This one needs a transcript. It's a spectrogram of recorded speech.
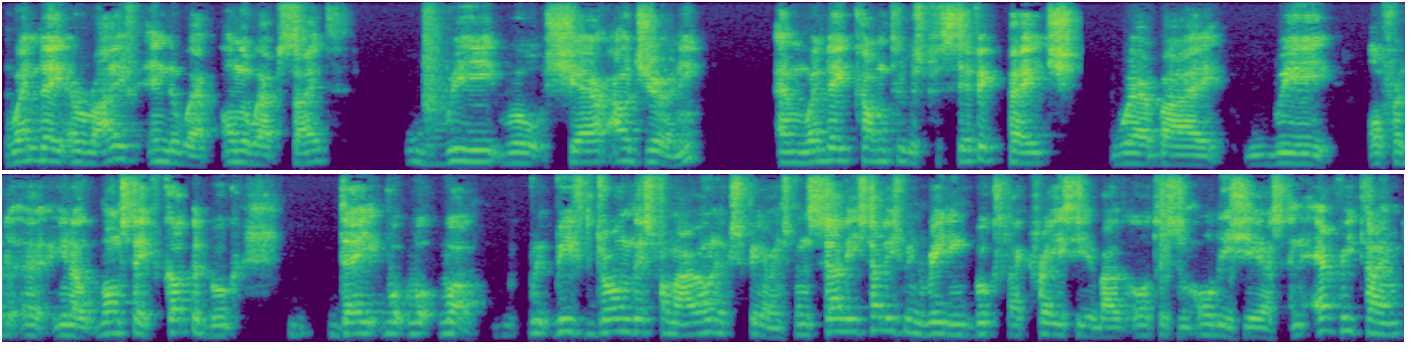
When they arrive in the web on the website, we will share our journey. And when they come to the specific page whereby we offer, the, uh, you know, once they've got the book, they w- w- well, we, we've drawn this from our own experience. When Sally, Sally's been reading books like crazy about autism all these years, and every time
